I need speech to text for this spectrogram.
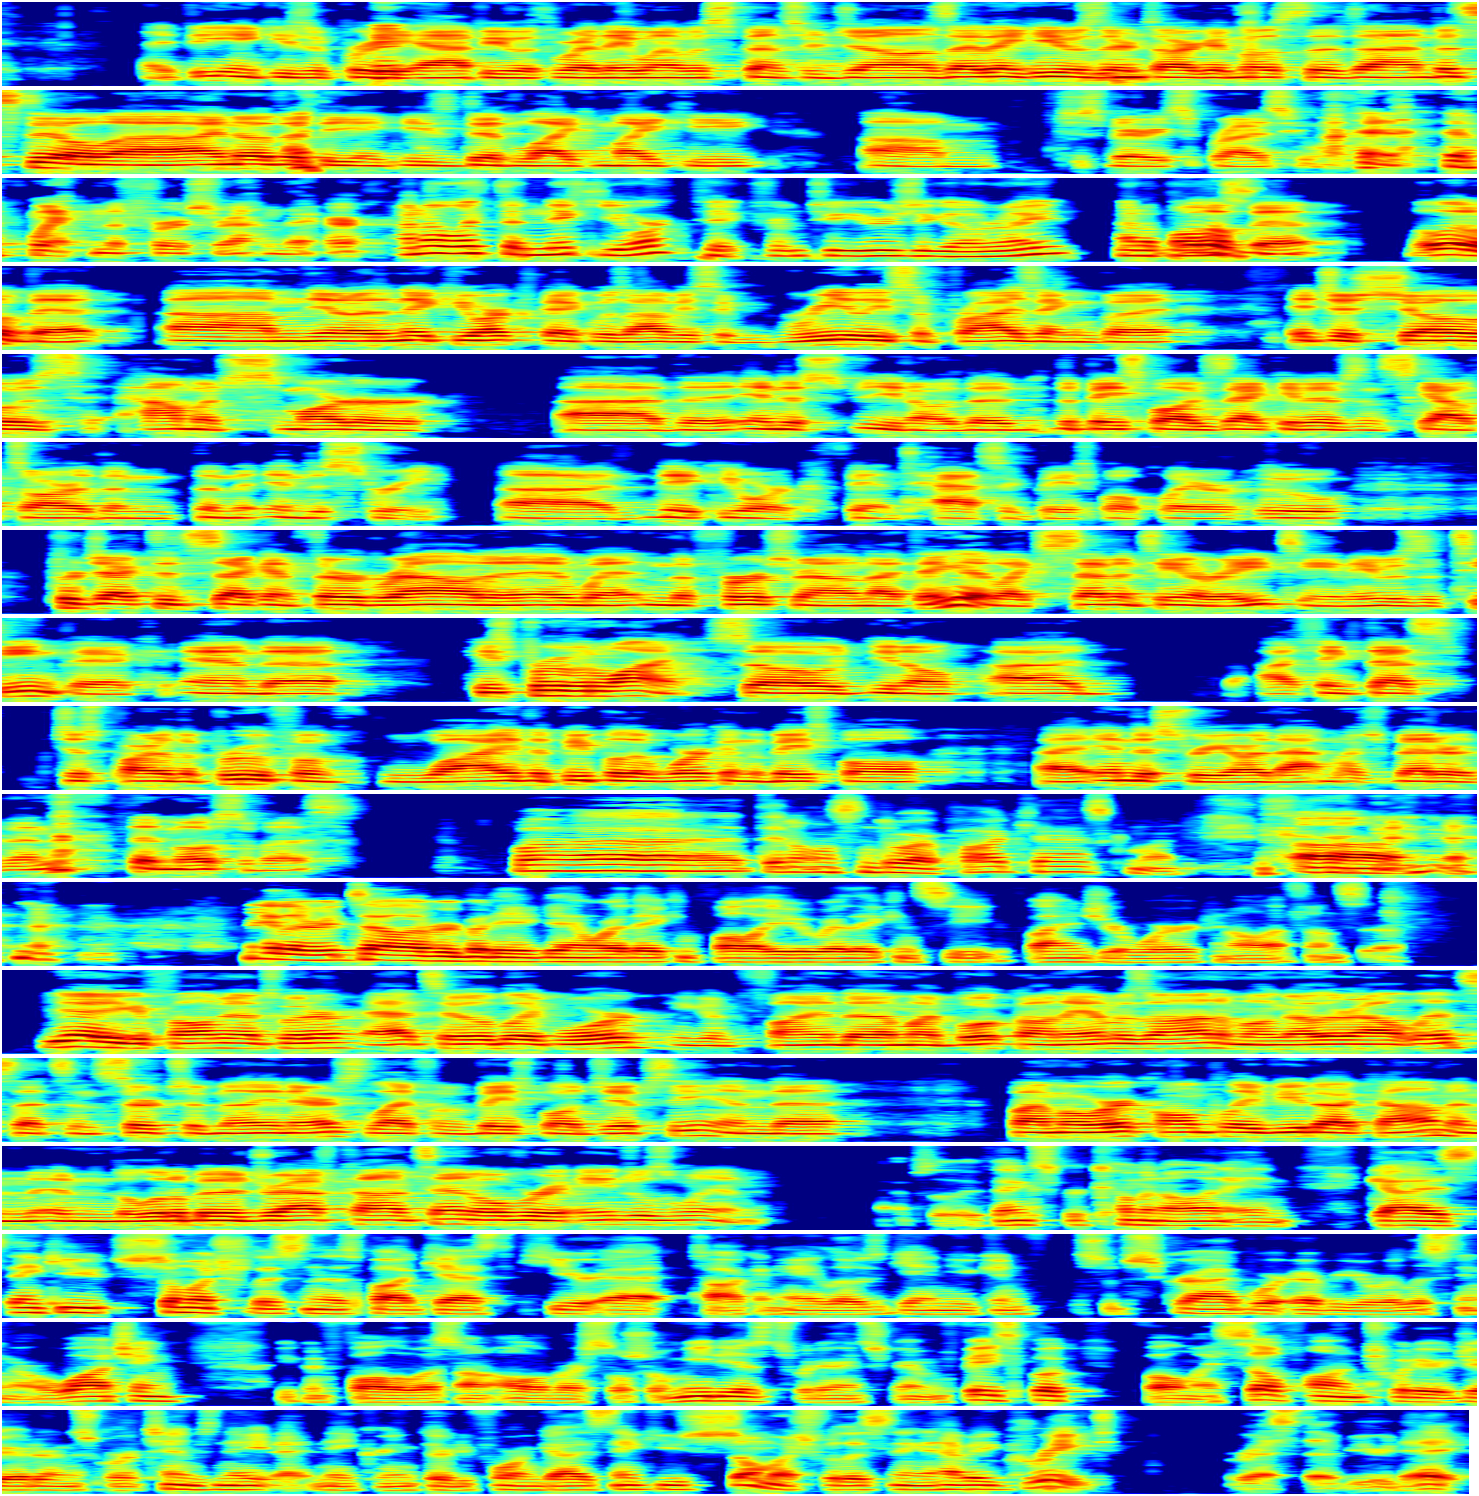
I think the Yankees are pretty happy with where they went with Spencer Jones. I think he was their target most of the time, but still, uh, I know that the Yankees did like Mikey. Um, just very surprised he went went in the first round there. Kind of like the Nick Yorke pick from two years ago, right? Out of Boston. A little bit, a little bit. Um, you know, the Nick Yorke pick was obviously really surprising, but it just shows how much smarter uh, the industry, you know, the the baseball executives and scouts are than than the industry. Uh, Nick Yorke, fantastic baseball player who projected second, third round and went in the first round. I think at like 17 or 18. He was a teen pick and. Uh, he's proven why. So you know, I I think that's just part of the proof of why the people that work in the baseball uh, industry are that much better than than most of us. What? They don't listen to our podcast? Come on. Um, Taylor, tell everybody again where they can follow you, where they can see, find your work, and all that fun stuff. Yeah, you can follow me on Twitter at Taylor Blake Ward. You can find uh, my book on Amazon, among other outlets. That's In Search of Millionaires: Life of a Baseball Gypsy, and uh, find my work homeplayview.com and, and a little bit of draft content over at Angels Win. Absolutely. Thanks for coming on. And guys, thank you so much for listening to this podcast here at Talking Halos. Again, you can subscribe wherever you are listening or watching. You can follow us on all of our social medias, Twitter, Instagram, and Facebook. Follow myself on Twitter, Jared underscore Timms Nate at Nate Green 34. And guys, thank you so much for listening and have a great rest of your day.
